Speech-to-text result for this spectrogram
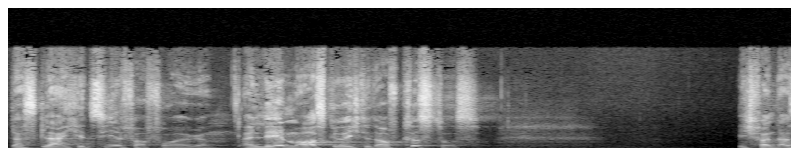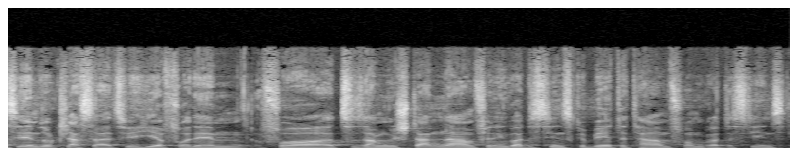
das gleiche Ziel verfolge. Ein Leben ausgerichtet auf Christus. Ich fand das eben so klasse, als wir hier vor dem, vor zusammen gestanden haben, für den Gottesdienst gebetet haben, vor dem Gottesdienst.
